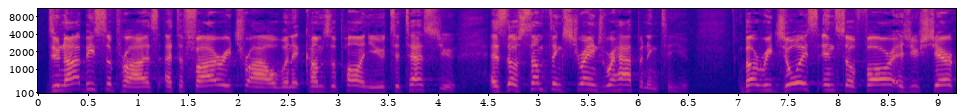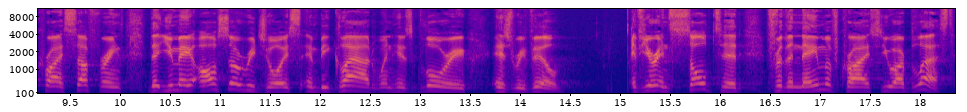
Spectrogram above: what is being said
do not be surprised at the fiery trial when it comes upon you to test you as though something strange were happening to you. But rejoice insofar as you share Christ's sufferings, that you may also rejoice and be glad when his glory is revealed. If you're insulted for the name of Christ, you are blessed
